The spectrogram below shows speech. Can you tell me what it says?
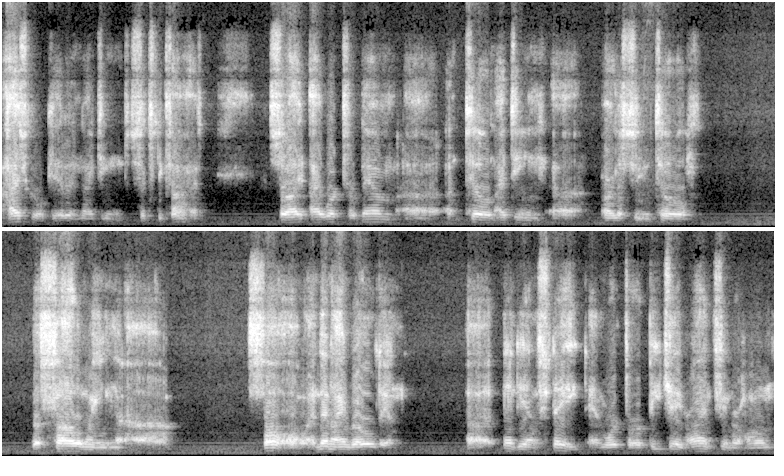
high school kid in 1965. So I, I worked for them uh, until 19, uh, or let's see, until the following uh, fall, and then I enrolled in uh, Indiana State and worked for a P.J. Ryan Funeral Home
